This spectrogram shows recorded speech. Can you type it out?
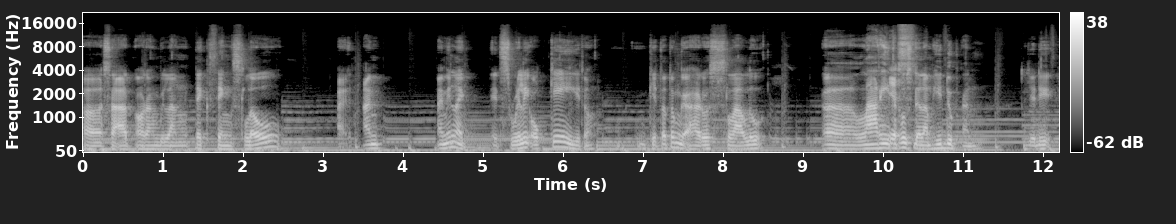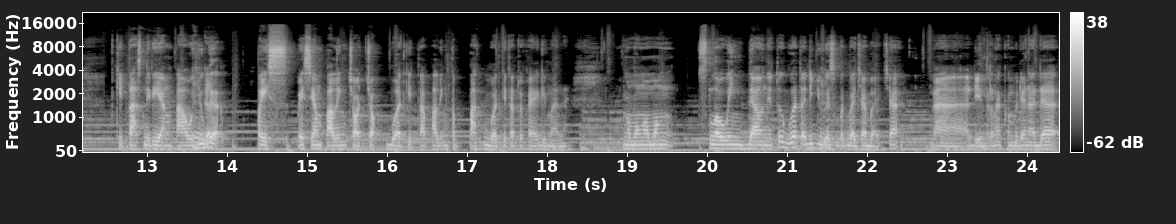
eh, saat orang bilang take things slow, I, I'm, I mean like it's really okay gitu. Kita tuh nggak harus selalu eh, lari Yes. terus dalam hidup kan. Jadi kita sendiri yang tahu juga pace pace yang paling cocok buat kita, paling tepat buat kita tuh kayak gimana. Ngomong-ngomong slowing down itu gue tadi juga sempat baca-baca. Nah di internet kemudian ada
